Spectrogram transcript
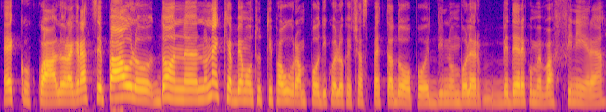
Ecco qua, allora grazie Paolo. Don, non è che abbiamo tutti paura un po' di quello che ci aspetta dopo e di non voler vedere come va a finire?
